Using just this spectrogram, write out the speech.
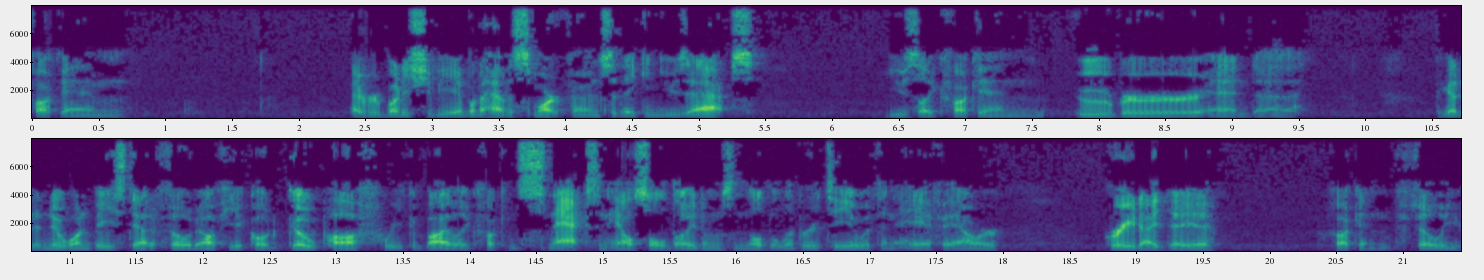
Fucking everybody should be able to have a smartphone so they can use apps. Use like fucking Uber, and uh, they got a new one based out of Philadelphia called GoPuff, where you could buy like fucking snacks and household items, and they'll deliver it to you within a half hour. Great idea. Fucking Philly,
